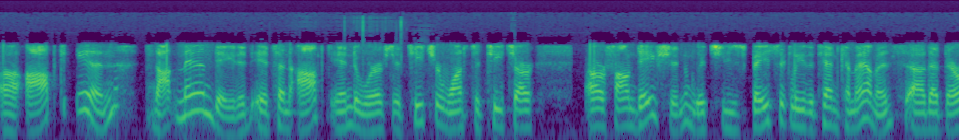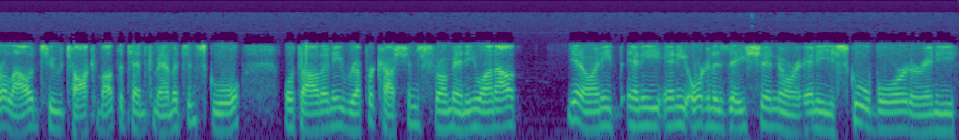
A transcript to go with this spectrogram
uh, opt in. It's not mandated. It's an opt in to where if a teacher wants to teach our our foundation, which is basically the Ten Commandments, uh, that they're allowed to talk about the Ten Commandments in school without any repercussions from anyone out, you know, any any any organization or any school board or any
